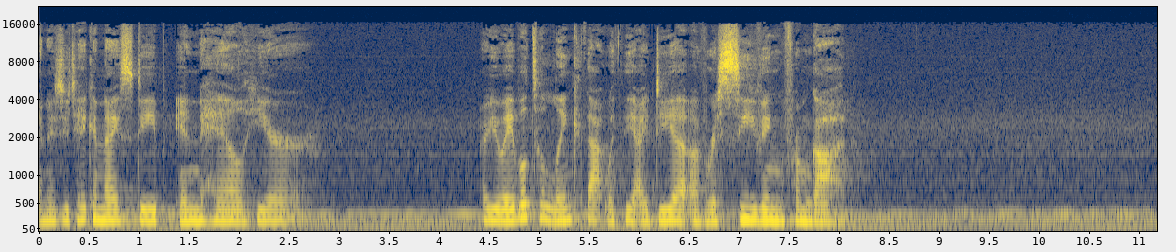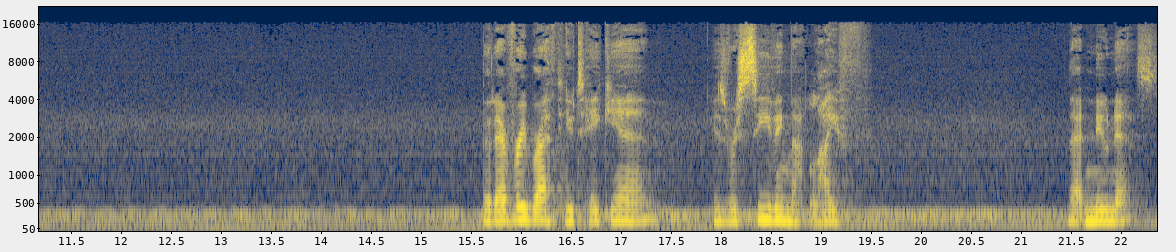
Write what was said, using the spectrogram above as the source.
And as you take a nice deep inhale here, are you able to link that with the idea of receiving from God? That every breath you take in is receiving that life, that newness,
